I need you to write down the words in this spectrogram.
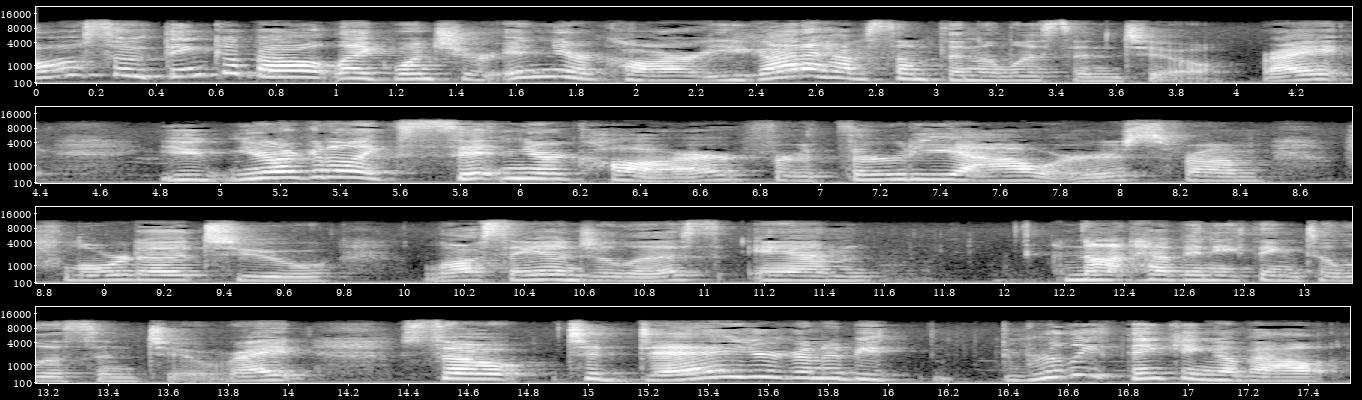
also think about like once you're in your car, you got to have something to listen to, right? You, you're not gonna like sit in your car for 30 hours from Florida to Los Angeles and not have anything to listen to, right? So today you're gonna be really thinking about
